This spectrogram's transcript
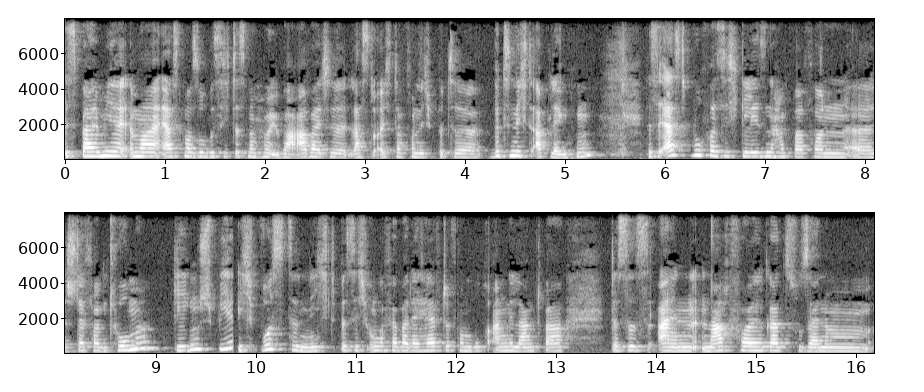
ist bei mir immer erstmal so, bis ich das nochmal überarbeite. Lasst euch davon nicht bitte, bitte nicht ablenken. Das erste Buch, was ich gelesen habe, war von äh, Stefan Thome, Gegenspiel. Ich wusste nicht, bis ich ungefähr bei der Hälfte vom Buch angelangt war, dass es ein Nachfolger zu seinem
